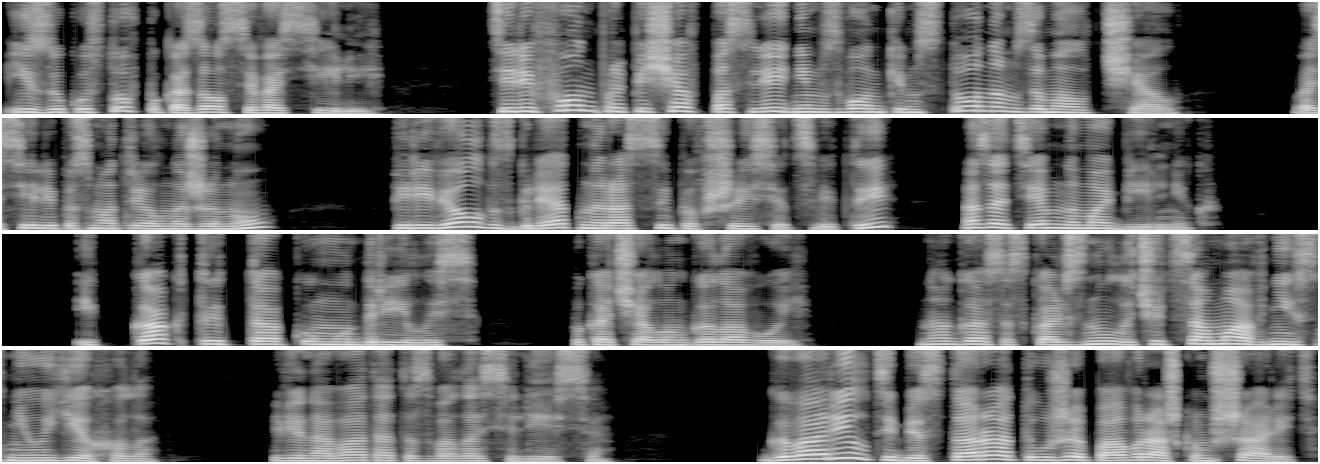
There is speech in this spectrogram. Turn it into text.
Из-за кустов показался Василий. Телефон, пропищав последним звонким стоном, замолчал. Василий посмотрел на жену, перевел взгляд на рассыпавшиеся цветы, а затем на мобильник. «И как ты так умудрилась?» — покачал он головой. Нога соскользнула, чуть сама вниз не уехала. Виновато отозвалась Леся. Говорил тебе, стара, ты уже по овражкам шарить.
